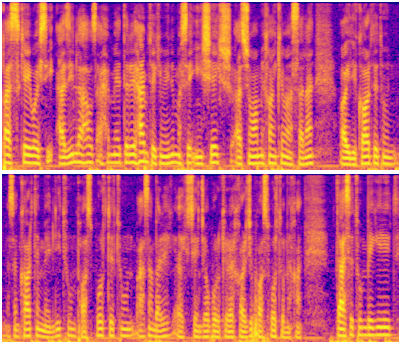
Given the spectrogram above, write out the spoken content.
پس KYC از این لحاظ اهمیت داره. همینطور که می‌بینید مثل این شکل از شما می‌خوان که مثلا ID card تون مثلا کارت ملیتون پاسپورتتون مثلا برای exchange ها broker های خارجی پاسپورت رو می‌خوان دستتون بگیرید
